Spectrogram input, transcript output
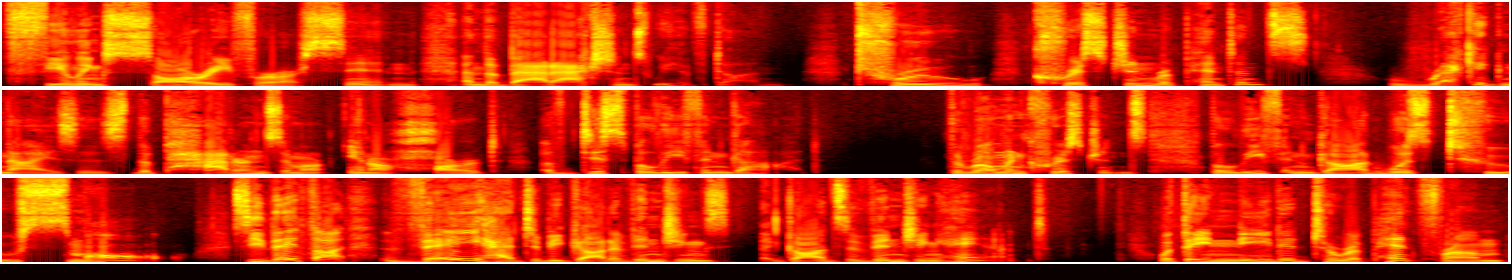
feeling sorry for our sin and the bad actions we have done. True Christian repentance recognizes the patterns in our, in our heart of disbelief in God. The Roman Christians' belief in God was too small. See, they thought they had to be God avenging, God's avenging hand. What they needed to repent from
